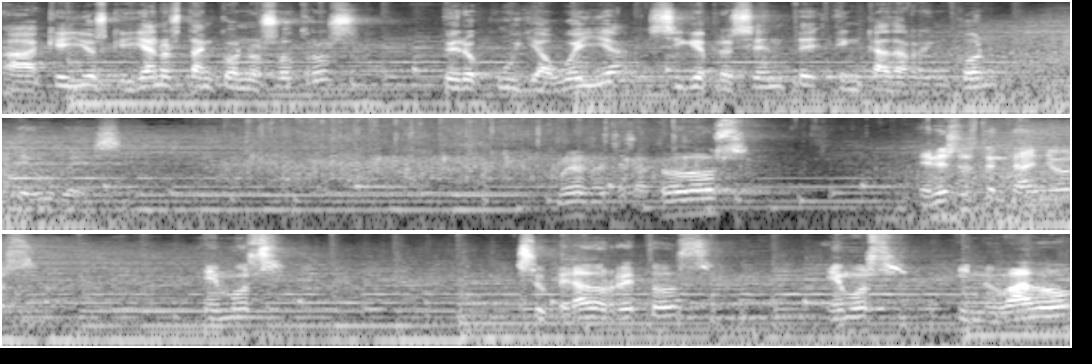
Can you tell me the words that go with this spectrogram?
a aquellos que ya no están con nosotros, pero cuya huella sigue presente en cada rincón de VS. Buenas noches a todos. En esos 30 años hemos superado retos, hemos innovado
